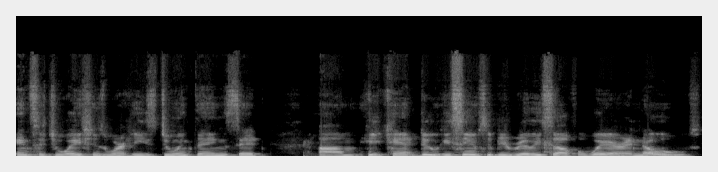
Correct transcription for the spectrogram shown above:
in situations where he's doing things that um, he can't do. He seems to be really self aware and knows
